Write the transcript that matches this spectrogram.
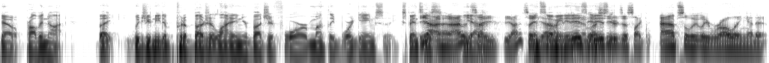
No, probably not. But would you need to put a budget line in your budget for monthly board games expenses? Yeah, and I would Yeah. say yeah, I would say And yeah. so, I mean, it is- it unless is- you're just like absolutely rolling in it.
